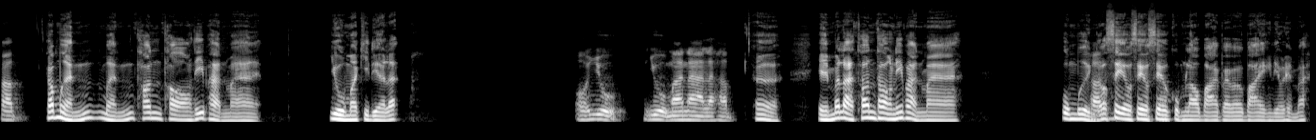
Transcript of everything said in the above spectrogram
ครับ ก็เหมือนเหมือนท่อนทองที่ผ่านมาเนี่ยอยู่มากี่เดือนแล้ว?อ๋ออยู่อยู่มานานแล้วครับ เออ เห็นเปล่าล่ะท่อนทองที่ผ่านมา กลุ่มอื่นครัเขาบเซลล์เห็นคเซรัลล์บๆกลุ่มเรา buy ไป buy ๆอย่างเดียวเห็นเปล่า?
